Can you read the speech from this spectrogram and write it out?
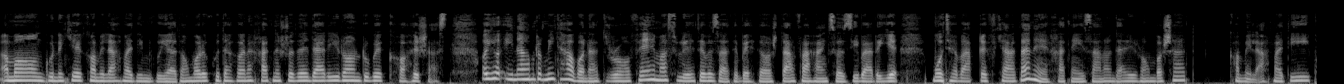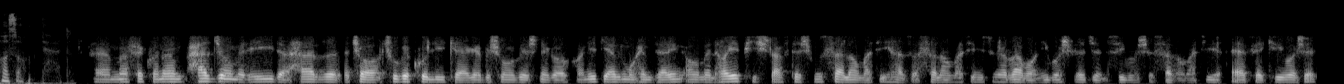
اما آنگونه که کامیل احمدی می‌گوید آمار کودکان ختنه شده در ایران رو به کاهش است. آیا این امر می‌تواند رافع مسئولیت وزارت بهداشت در فرهنگسازی برای متوقف کردن ختنه زنان در ایران باشد؟ کامیل احمدی پاسخ می‌دهد. من فکر کنم هر جامعه ای در هر چارچوب کلی که اگر به شما بهش نگاه کنید یکی از مهمترین عامل های پیشرفتش سلامتی هست و سلامتی می‌تونه روانی باشه جنسی باشه سلامتی فکری باشه.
